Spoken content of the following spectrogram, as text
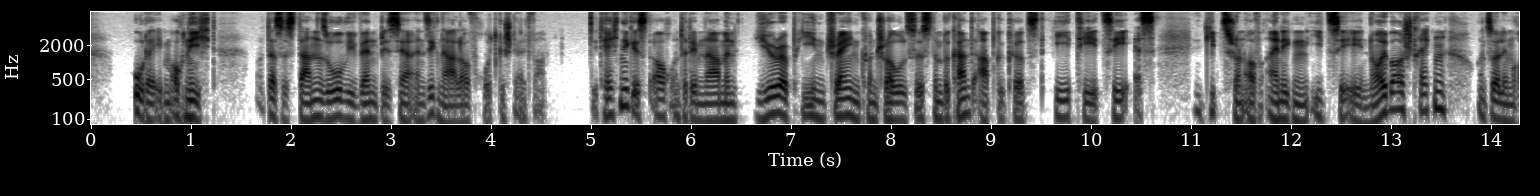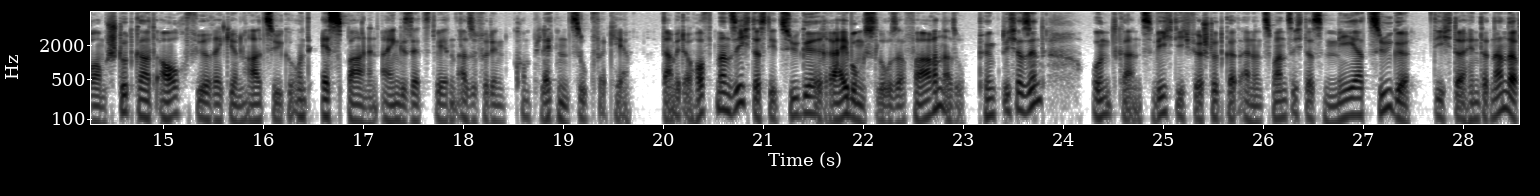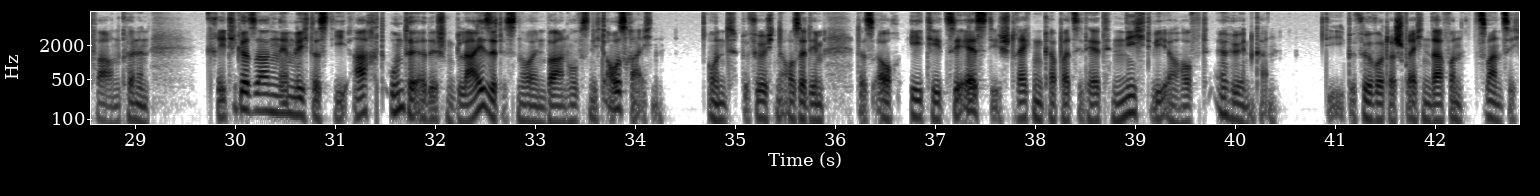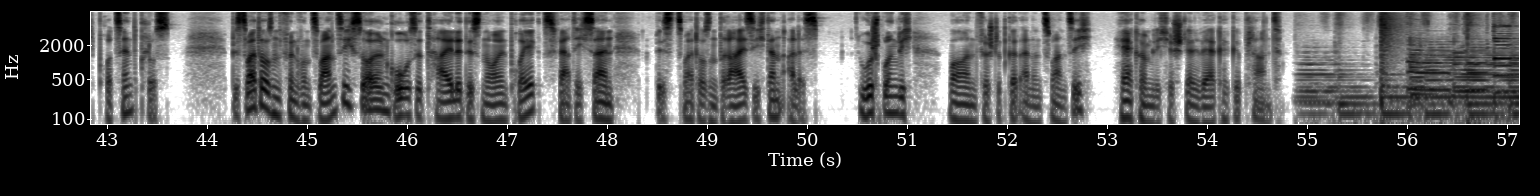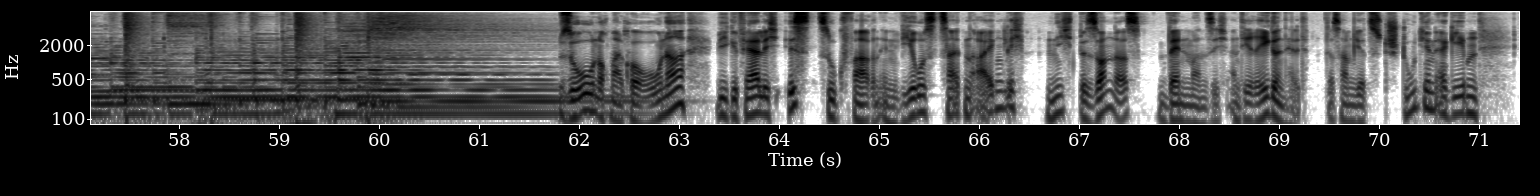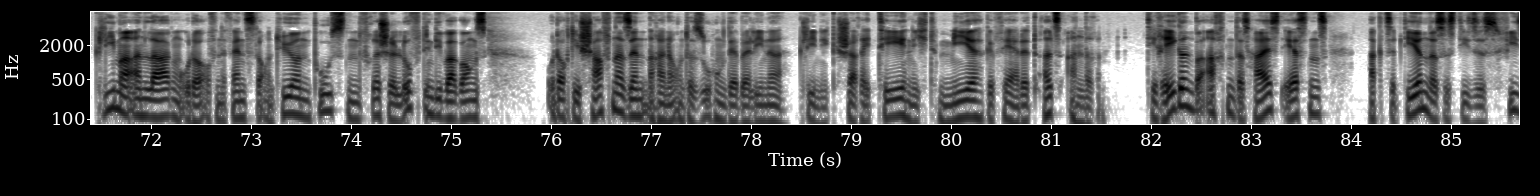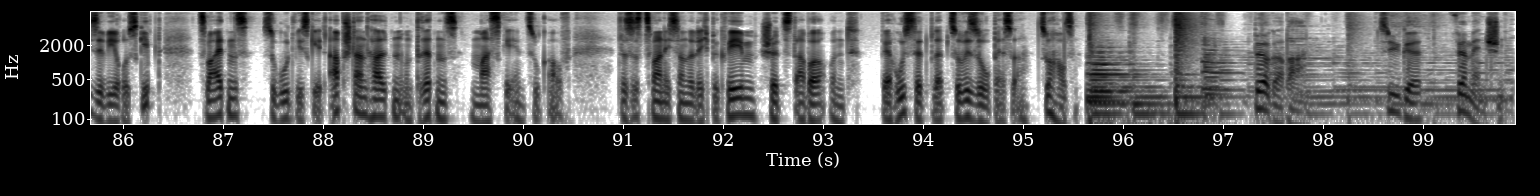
oder eben auch nicht. Das ist dann so, wie wenn bisher ein Signal auf Rot gestellt war. Die Technik ist auch unter dem Namen European Train Control System bekannt, abgekürzt ETCS. Gibt es schon auf einigen ICE-Neubaustrecken und soll im Raum Stuttgart auch für Regionalzüge und S-Bahnen eingesetzt werden, also für den kompletten Zugverkehr. Damit erhofft man sich, dass die Züge reibungsloser fahren, also pünktlicher sind und ganz wichtig für Stuttgart 21, dass mehr Züge dichter hintereinander fahren können. Kritiker sagen nämlich, dass die acht unterirdischen Gleise des neuen Bahnhofs nicht ausreichen und befürchten außerdem, dass auch ETCS die Streckenkapazität nicht wie erhofft erhöhen kann. Die Befürworter sprechen davon 20 Prozent plus. Bis 2025 sollen große Teile des neuen Projekts fertig sein, bis 2030 dann alles. Ursprünglich waren für Stuttgart 21 herkömmliche Stellwerke geplant. So nochmal Corona. Wie gefährlich ist Zugfahren in Viruszeiten eigentlich? Nicht besonders, wenn man sich an die Regeln hält. Das haben jetzt Studien ergeben. Klimaanlagen oder offene Fenster und Türen pusten frische Luft in die Waggons. Und auch die Schaffner sind nach einer Untersuchung der Berliner Klinik Charité nicht mehr gefährdet als andere. Die Regeln beachten, das heißt erstens akzeptieren, dass es dieses fiese Virus gibt, zweitens so gut wie es geht Abstand halten und drittens Maske im Zug auf. Das ist zwar nicht sonderlich bequem, schützt aber und wer hustet, bleibt sowieso besser zu Hause. Bürgerbahn. Züge für Menschen.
